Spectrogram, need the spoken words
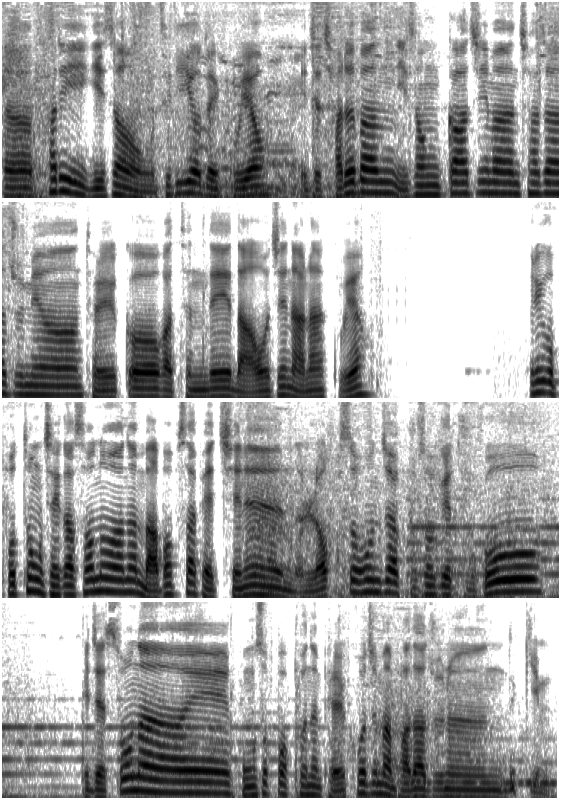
자, 파리 이성 드디어 됐고요. 이제 자르반 이성까지만 찾아주면 될 것 같은데 나오진 않았고요. 그리고 보통 제가 선호하는 마법사 배치는 럭스 혼자 구석에 두고 이제 소나의 공속 버프는 벨코즈만 받아주는 느낌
